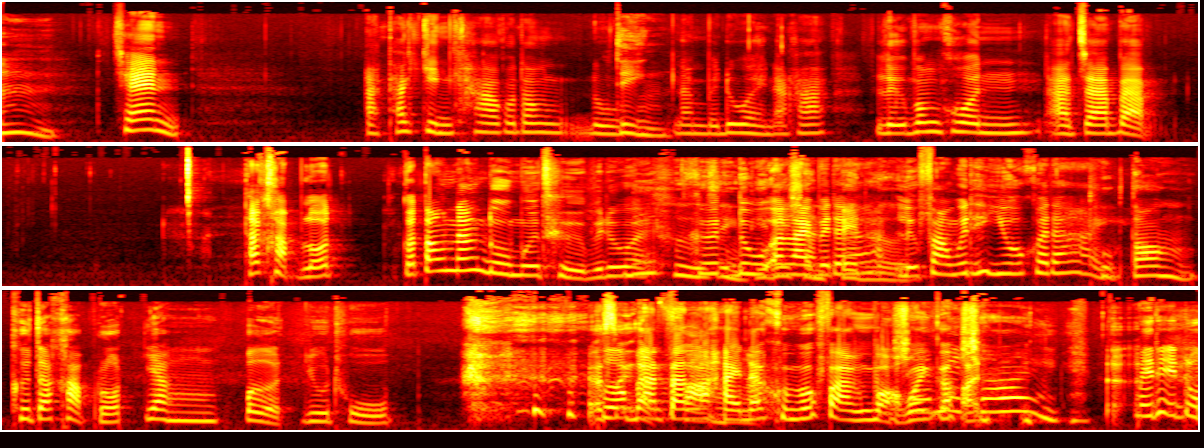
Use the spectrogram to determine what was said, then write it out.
อืมเช่นอะถ้ากินข้าวก็ต้องดูจริงนั่นไปด้วยนะคะ หรือบางคนอาจจะแบบ ถ้าขับรถก็ต้องนั่งดูมือถือไปด้วยนี่คือสิ่งดูที่อะไรไปได้ดิฉันเป็นเลยหรือฟังวิทยุก็ได้ ถูกต้อง คือจะขับรถยังเปิด YouTube เพื่เพื่ออแบบอันตรายนะฟังอะคุณผู้ฟังบอกไว้ก่อนใช่ไม่ใช่ ไม่ได้ดู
